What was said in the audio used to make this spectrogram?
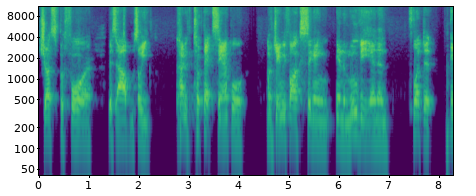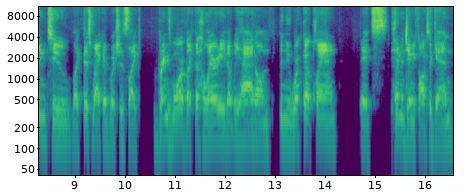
just before this album, so he kind of took that sample of Jamie Foxx singing in the movie and then flipped it into like this record, which is like brings more of like the hilarity that we had on the new workout plan. It's him and Jamie Foxx again,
